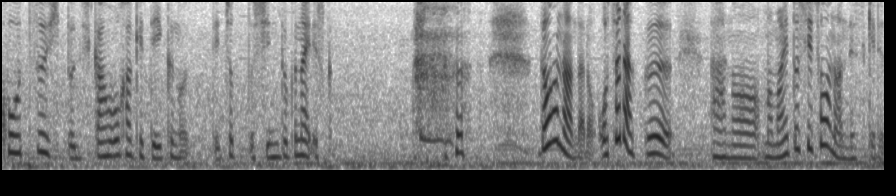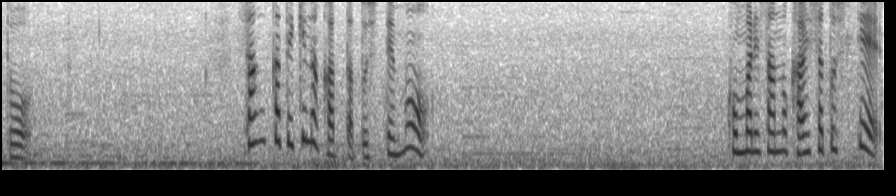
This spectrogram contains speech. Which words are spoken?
交通費と時間をかけていくのってちょっとしんどくないですか？どうなんだろう？おそらくあの、まあ、毎年そうなんですけれど参加できなかったとしてもこんまりさんの会社として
